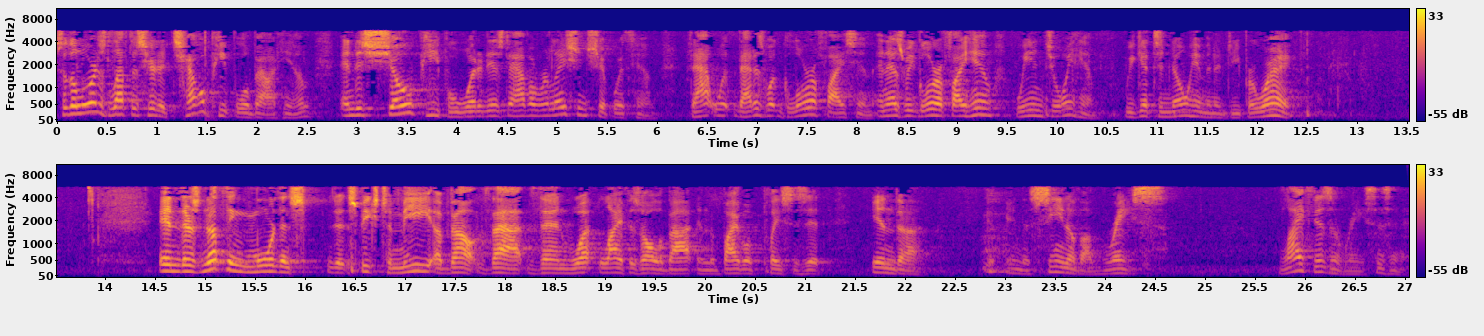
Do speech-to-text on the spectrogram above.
So the Lord has left us here to tell people about Him and to show people what it is to have a relationship with Him. That, that is what glorifies Him. And as we glorify Him, we enjoy Him. We get to know Him in a deeper way. And there's nothing more than, that speaks to me about that than what life is all about, and the Bible places it in the, in the scene of a race. Life is a race, isn't it?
